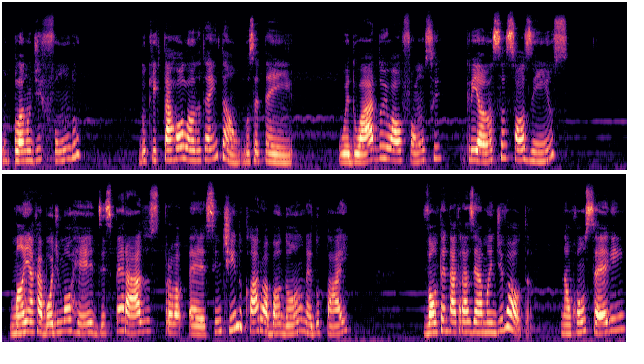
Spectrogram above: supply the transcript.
um plano de fundo do que está rolando até então. Você tem o Eduardo e o Alphonse, crianças sozinhos. Mãe acabou de morrer, desesperados, é, sentindo, claro, o abandono né, do pai. Vão tentar trazer a mãe de volta. Não conseguem,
